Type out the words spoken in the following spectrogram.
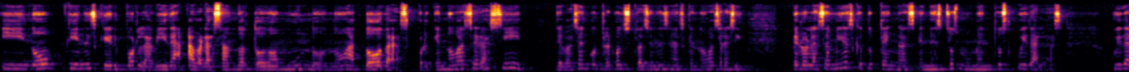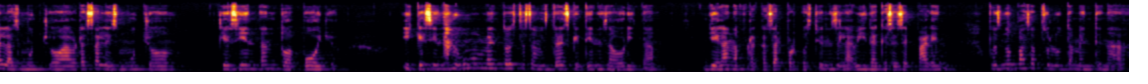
Y no tienes que ir por la vida abrazando a todo mundo, ¿no? A todas, porque no va a ser así. Te vas a encontrar con situaciones en las que no va a ser así. Pero las amigas que tú tengas en estos momentos, cuídalas. Cuídalas mucho, abrázales mucho, que sientan tu apoyo. Y que si en algún momento estas amistades que tienes ahorita llegan a fracasar por cuestiones de la vida, que se separen, pues no pasa absolutamente nada.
